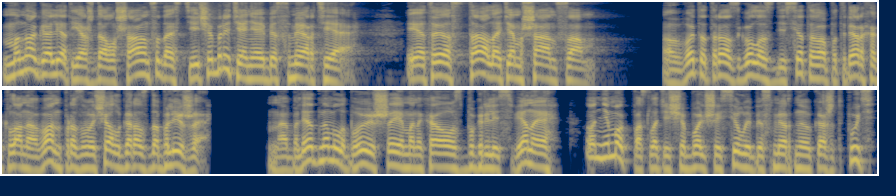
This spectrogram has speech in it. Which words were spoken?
Много лет я ждал шанса достичь обретения бессмертия. И ты стал этим шансом!» В этот раз голос десятого патриарха клана Ван прозвучал гораздо ближе. На бледном лбу и шее Манхао взбугрились вены, он не мог послать еще больше силы бессмертный укажет путь.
